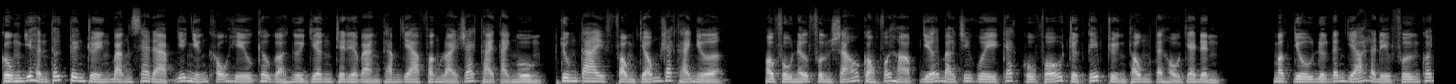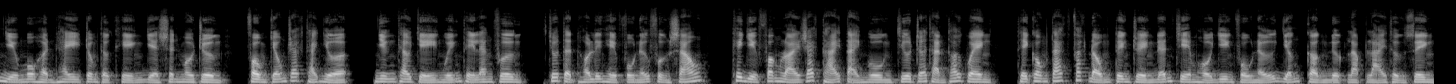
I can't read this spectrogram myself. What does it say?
Cùng với hình thức tuyên truyền bằng xe đạp với những khẩu hiệu kêu gọi người dân trên địa bàn tham gia phân loại rác thải tại nguồn, chung tay phòng chống rác thải nhựa, Hội Phụ nữ phường 6 còn phối hợp với ban chỉ huy các khu phố trực tiếp truyền thông tại hộ gia đình. Mặc dù được đánh giá là địa phương có nhiều mô hình hay trong thực hiện vệ sinh môi trường, phòng chống rác thải nhựa, nhưng theo chị Nguyễn Thị Lan Phương, Chủ tịch Hội Liên hiệp Phụ nữ phường 6, khi việc phân loại rác thải tại nguồn chưa trở thành thói quen, thì công tác phát động tuyên truyền đến chị em hội viên phụ nữ vẫn cần được lặp lại thường xuyên.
